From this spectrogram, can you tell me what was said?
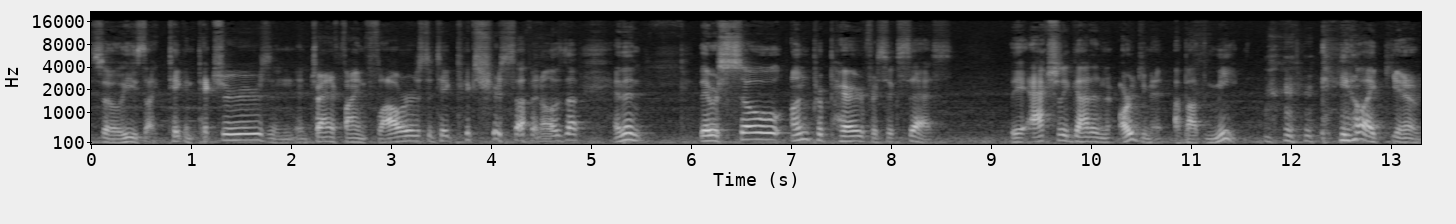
So he's like taking pictures and, and trying to find flowers to take pictures of and all this stuff. And then they were so unprepared for success, they actually got in an argument about the meat. you know, like, you know,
